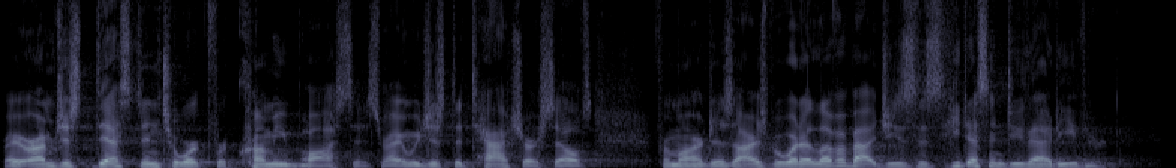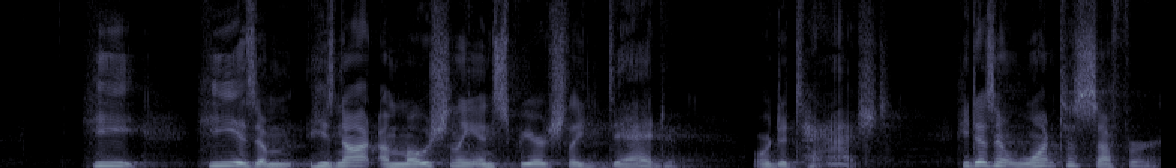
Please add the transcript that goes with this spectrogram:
Right? Or I'm just destined to work for crummy bosses, right? We just detach ourselves from our desires. But what I love about Jesus is he doesn't do that either. He, he is, um, he's not emotionally and spiritually dead or detached. He doesn't want to suffer.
